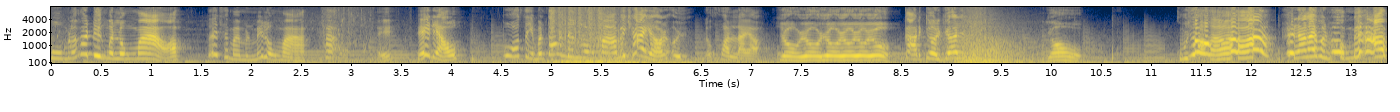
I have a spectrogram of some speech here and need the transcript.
มุมแล้วก็ดึงมันลงมาเหรอเฮ้ยทำไมมันไม่ลงมาถ้าเอ๊ะเอ๊ะเดี๋ยวปกติมันต้องดึงลงมาไม่ใช่เหรอเอ้ยแล้วควันอะไรอะโยโยโยโยโยโยการเกิดขึ้นโยคุณผู้ชมเหรอเห็นอะไรเหมือนผมไหมครับ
